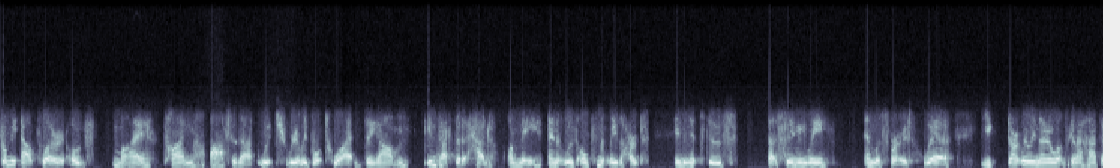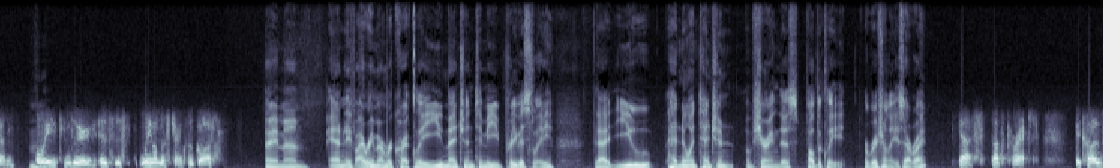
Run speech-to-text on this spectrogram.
from the outflow of my time after that, which really brought to light the um, impact that it had on me. And it was ultimately the hope in the midst of that seemingly endless road where you don't really know what's going to happen. All you can do is just lean on the strength of God. Amen. And if I remember correctly, you mentioned to me previously that you had no intention of sharing this publicly originally. Is that right? Yes, that's correct. Because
